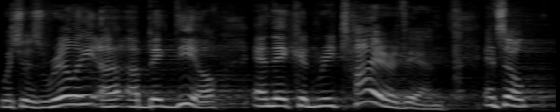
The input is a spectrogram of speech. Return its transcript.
which was really a, a big deal, and they could retire then. And so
